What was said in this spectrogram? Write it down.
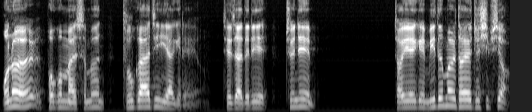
오늘 복음 말씀은 두 가지 이야기를 해요. 제자들이 주님 저희에게 믿음을 더해 주십시오.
